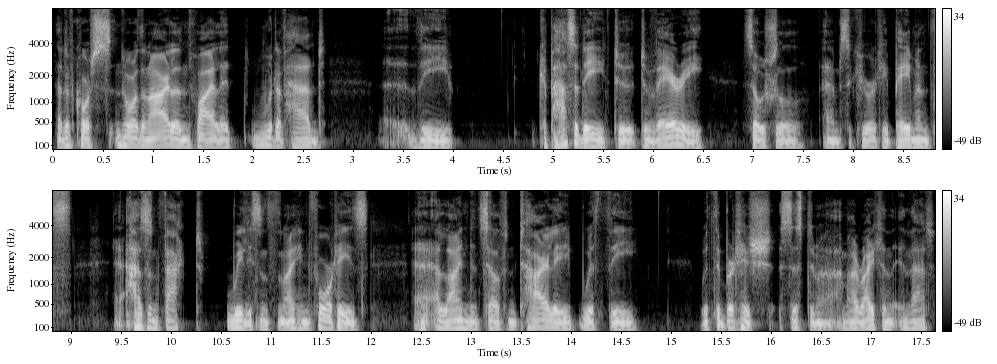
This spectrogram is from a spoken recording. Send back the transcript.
that of course Northern Ireland, while it would have had the capacity to, to vary social um, security payments uh, has, in fact, really since the 1940s, uh, aligned itself entirely with the with the British system. Am I right in, in that?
